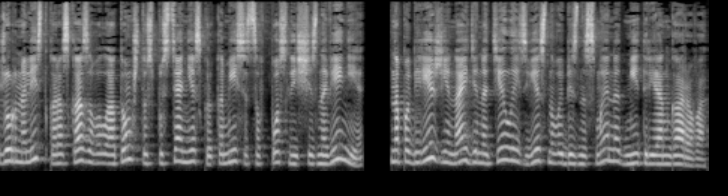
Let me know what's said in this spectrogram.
Журналистка рассказывала о том, что спустя несколько месяцев после исчезновения на побережье найдено тело известного бизнесмена Дмитрия Ангарова.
